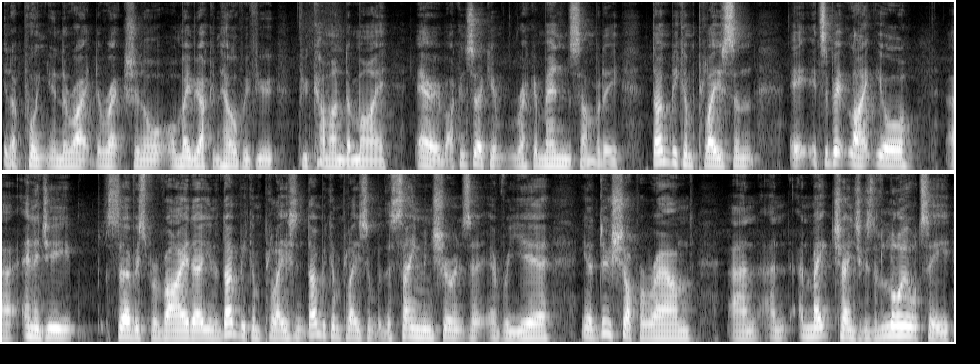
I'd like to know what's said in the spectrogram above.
you know point you in the right direction or, or maybe I can help if you if you come under my area. But I can certainly recommend somebody. Don't be complacent. It's a bit like your uh, energy service provider. You know, don't be complacent. Don't be complacent with the same insurance every year. You know, do shop around and and and make changes because the loyalty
